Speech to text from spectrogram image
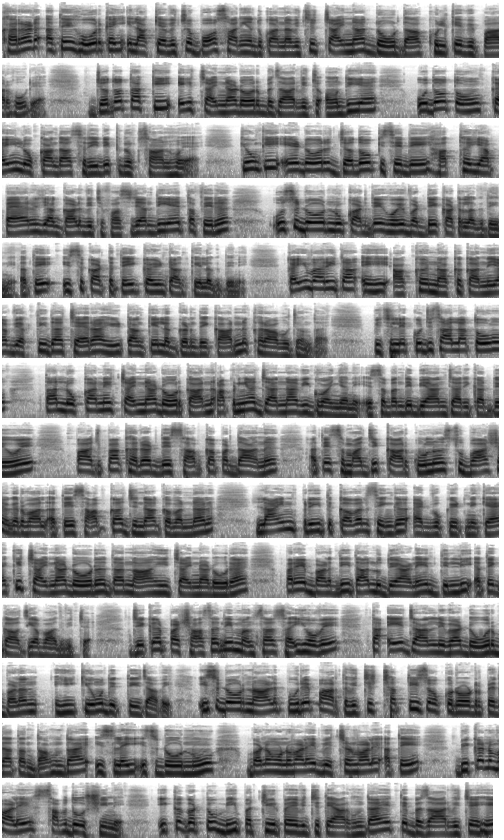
ਖਰੜ ਅਤੇ ਹੋਰ ਕਈ ਇਲਾਕਿਆਂ ਵਿੱਚ ਬਹੁਤ ਸਾਰੀਆਂ ਦੁਕਾਨਾਂ ਵਿੱਚ ਚਾਈਨਾ ਡੋਰ ਦਾ ਖੁੱਲ੍ਹ ਕੇ ਵਪਾਰ ਹੋ ਰਿਹਾ ਹੈ। ਜਦੋਂ ਤੱਕ ਕਿ ਇਹ ਚਾਈਨਾ ਡੋਰ ਬਾਜ਼ਾਰ ਵਿੱਚ ਆਉਂਦੀ ਹੈ ਉਦੋਂ ਤੋਂ ਕਈ ਲੋਕਾਂ ਦਾ ਸਰੀਰਕ ਨੁਕਸਾਨ ਹੋਇਆ ਹੈ। ਕਿਉਂਕਿ ਇਹ ਡੋਰ ਜਦੋਂ ਕਿਸੇ ਦੇ ਹੱਥ ਜਾਂ ਪੈਰ ਜਾਂ ਗਲ ਵਿੱਚ ਫਸ ਜਾਂਦੀ ਹੈ, ਤਾਂ ਫਿਰ ਉਸ ਡੋਰ ਨੂੰ ਕੱਢਦੇ ਹੋਏ ਵੱਡੇ ਕੱਟ ਲੱਗਦੇ ਨੇ ਅਤੇ ਇਸ ਕੱਟ ਤੇ ਕਈ ਟਾਂਕੇ ਲੱਗਦੇ ਨੇ। ਕਈ ਵਾਰੀ ਤਾਂ ਇਹ ਅੱਖ, ਨੱਕ, ਕੰਨ ਜਾਂ ਵਿਅਕਤੀ ਦਾ ਚਿਹਰਾ ਹੀ ਟਾਂਕੇ ਲੱਗਣ ਦੇ ਕਾਰਨ ਖਰਾਬ ਹੋ ਜਾਂਦਾ ਹੈ। ਪਿਛਲੇ ਕੁਝ ਸਾਲਾਂ ਤੋਂ ਤਾਂ ਲੋਕਾਂ ਨੇ ਚਾਈਨਾ ਡੋਰ ਕਾਰਨ ਆਪਣੀਆਂ ਜਾਨਾਂ ਵੀ ਗਵਾਈਆਂ ਨੇ। ਇਸ ਸੰਬੰਧੀ ਬਿਆਨ ਜਾਰੀ ਕਰਦੇ ਹੋਏ ਭਾਜਪਾ ਖਰੜ ਦੇ ਸਾਬਕਾ ਪ੍ਰਧਾਨ ਅਤੇ ਸਮਾਜਿਕ ਕਾਰਕੁਨ ਸੁਭਾਸ਼ ਅਗਰਵਾਲ ਅਤੇ ਸਾਬਕਾ ਜ਼ਿਲ੍ਹਾ ਗਵਰਨਰ ਲਾਈਨਪ੍ਰੀਤ ਕੰਵਲ ਸਿੰਘ ਐਡਵੋਕੇਟ ਨੇ ਕਿਹਾ ਕਿ ਚਾਈਨਾ ਡੋਰ ਦਾ ਨਾਂ ਹੀ ਚਾਈਨਾ ਡੋਰ ਹੈ, ਪਰ ਇਹ ਬਣਦੀ ਤਾਂ ਲੁਧਿਆਣੇ, ਦਿੱਲੀ ਅਤੇ ਗਾਜ਼ੀਆਬਾਦ ਵਿੱਚ ਹੈ। ਜੇਕਰ ਪ੍ਰਸ਼ਾਸਨ ਦੀ ਮਨਸਾ ਸਹੀ ਹੋਵੇ, ਤਾਂ ਇਹ ਜਾਨਲੇਵਾ ਡੋਰ ਬਣਨ ਹੀ ਕਿਉਂ ਦਿੱਤੀ ਜਾਵੇ? ਇਸ ਡੋਰ ਨਾਲ ਪੂਰੇ ਭਾਰਤ ਵਿੱਚ 3600 ਕਰੋੜ ਰੁਪਏ ਦਾ ਧੰਦਾ ਹੁੰਦਾ ਹੈ। ਇਸ ਲਈ ਇਸ ਡੋਰ ਨੂੰ ਬਣਾਉਣ ਵਾਲੇ, ਵੇਚਣ ਵਾਲੇ ਅਤੇ ਵਿਕਣ ਵਾਲੇ ਸਭ ਦੋਸ਼ ਨੇ। ਇੱਕ ਗੱਟੂ 20-25 ਰੁਪਏ ਵਿੱਚ ਤਿਆਰ ਹੁੰਦਾ ਹੈ ਤੇ ਬਾਜ਼ਾਰ ਵਿੱਚ ਇਹ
